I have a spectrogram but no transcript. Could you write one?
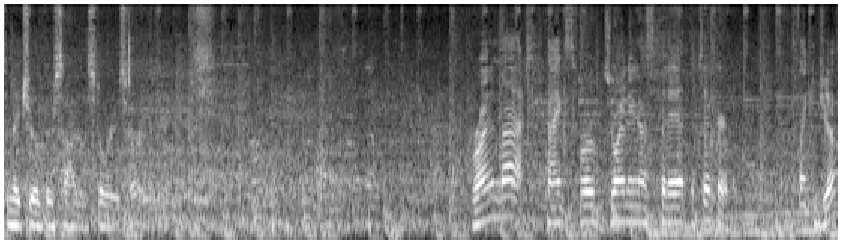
to make sure that their side of the story is heard. Brian Matt, thanks for joining us today at the ticker. Thank you, Jeff.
